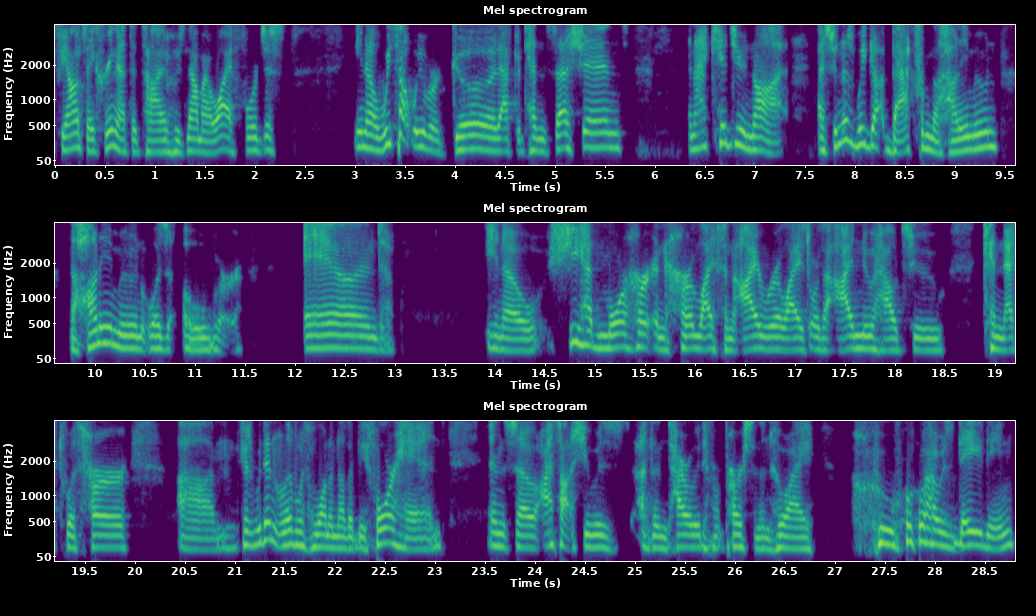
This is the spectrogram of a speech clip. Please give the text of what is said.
fiance Karina at the time who's now my wife were just you know we thought we were good after 10 sessions and I kid you not as soon as we got back from the honeymoon the honeymoon was over and you know she had more hurt in her life than I realized or that I knew how to connect with her because um, we didn't live with one another beforehand, and so I thought she was an entirely different person than who I who, who I was dating,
